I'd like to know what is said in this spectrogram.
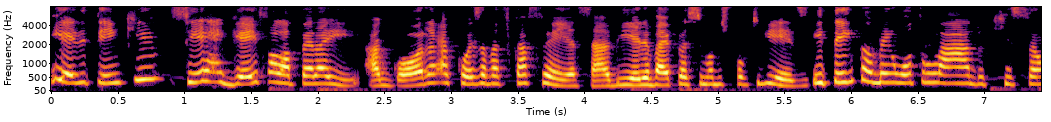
e ele tem que se erguer e falar, peraí, agora a coisa vai ficar feia, sabe? E ele vai para cima dos portugueses. E tem também o outro lado, que são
